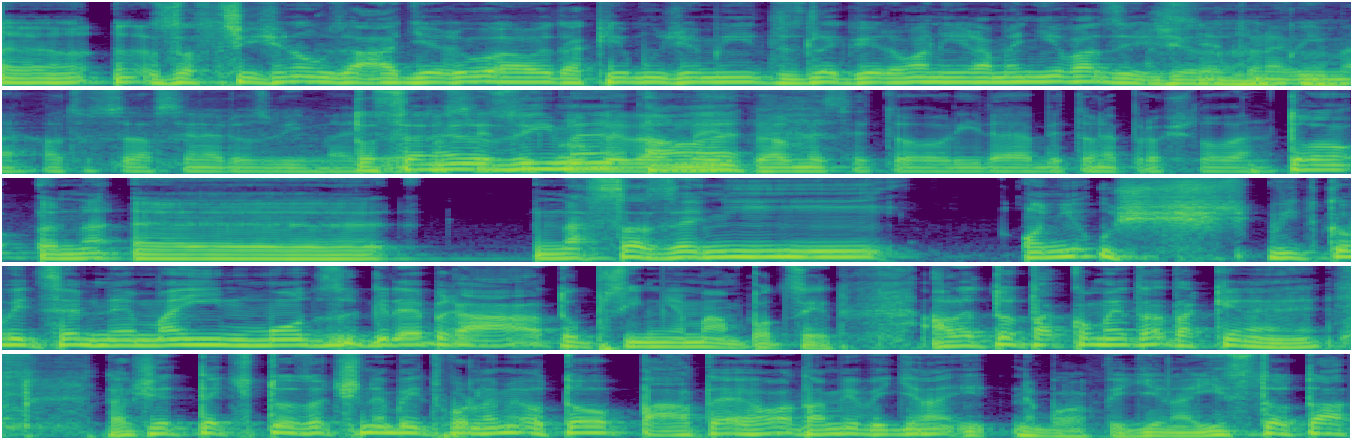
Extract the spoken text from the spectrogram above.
uh, zastříženou záděru, ale taky může mít zlikvidovaný ramení vazy. Že? to jako. nevíme a to se asi nedozvíme. To že? se to nedozvíme, velmi, ale... Velmi si to hlídají, aby to neprošlo ven. To na, uh, nasazení oni už Vítkovice nemají moc kde brát, upřímně mám pocit. Ale to ta kometa taky ne. Takže teď to začne být podle mě od toho pátého a tam je vidina, nebo vidina jistota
